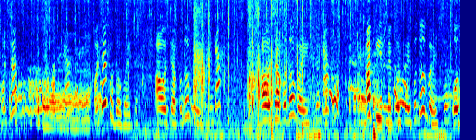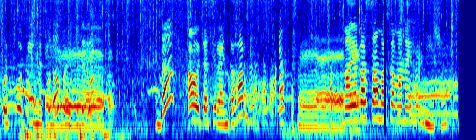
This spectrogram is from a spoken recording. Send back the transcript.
Оця? Оця подобається? А оця подобається? А оця подобається? А півник оцей подобається? От ось о, півник подобається, дивись. Да? А оця сіренька гарна? Ну а яка сама сама найгарніша?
